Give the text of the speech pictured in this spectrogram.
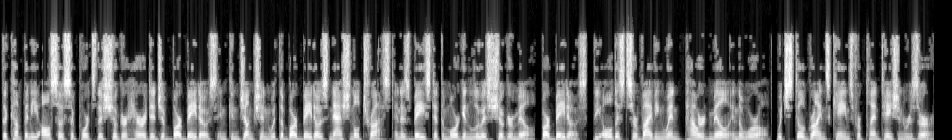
The company also supports the sugar heritage of Barbados in conjunction with the Barbados National Trust and is based at the Morgan Lewis Sugar Mill, Barbados, the oldest surviving wind-powered mill in the world, which still grinds canes for plantation reserve.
